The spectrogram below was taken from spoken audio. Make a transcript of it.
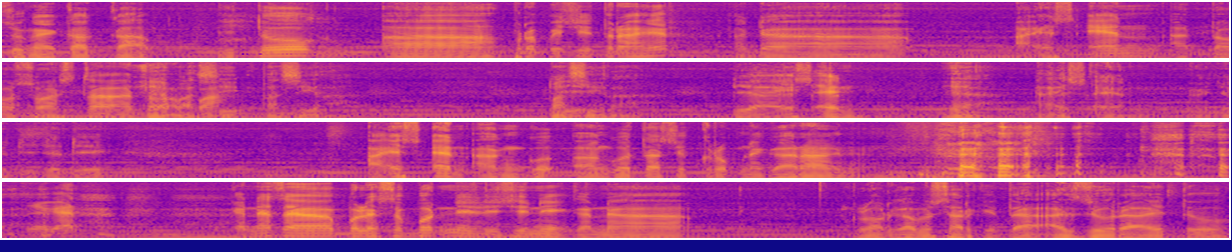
Sungai Kakap. Itu eh, profesi terakhir ada ASN atau swasta atau Ya apa? masih masih lah. Masih lah. Di ASN. Ya. ASN. Nah, jadi jadi ASN anggo- anggota sekrup negara ya kan? Karena saya boleh sebut nih di sini karena keluarga besar kita Azura itu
